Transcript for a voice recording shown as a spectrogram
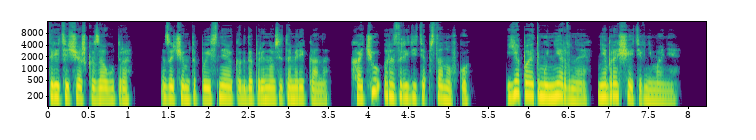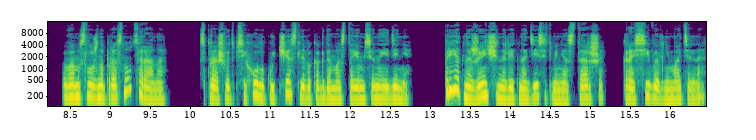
Третья чашка за утро. Зачем-то поясняю, когда приносят американо. Хочу разрядить обстановку. Я поэтому нервная, не обращайте внимания. Вам сложно проснуться рано? Спрашивает психолог участливо, когда мы остаемся наедине. Приятная женщина, лет на десять меня старше, красивая, внимательная.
